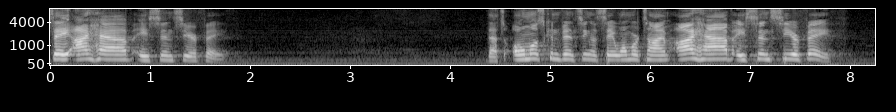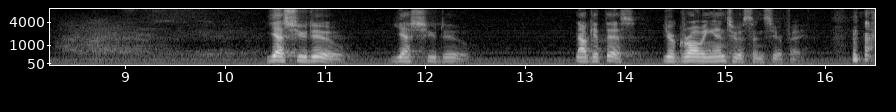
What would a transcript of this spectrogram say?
Say, I have a sincere faith. That's almost convincing. Let's say it one more time. I have a sincere faith. Yes, you do. Yes, you do. Now, get this you're growing into a sincere faith.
